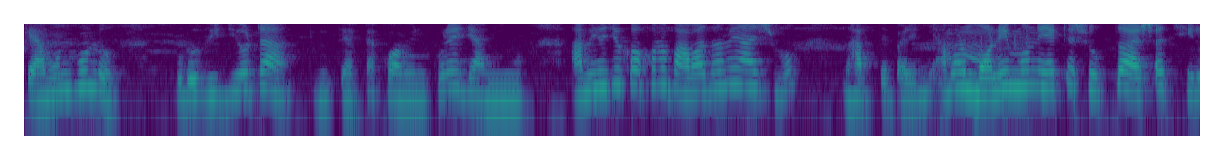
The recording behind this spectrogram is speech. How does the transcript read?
কেমন হলো? পুরো ভিডিওটা কিন্তু একটা কমেন্ট করে জানিও। আমিও যে কখনো বাবাধামে আসব ভাবতে পারিনি। আমার মনে মনে একটা সুপ্ত আশা ছিল,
